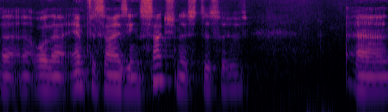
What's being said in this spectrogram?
uh, or that emphasizing suchness to sort of uh,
